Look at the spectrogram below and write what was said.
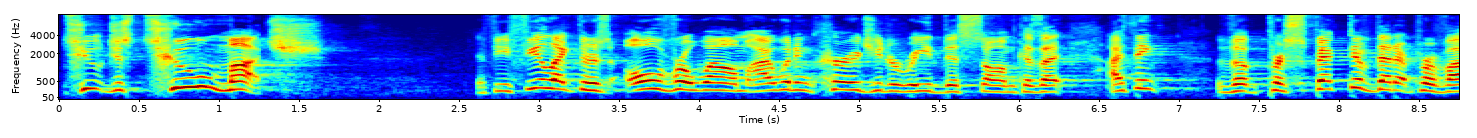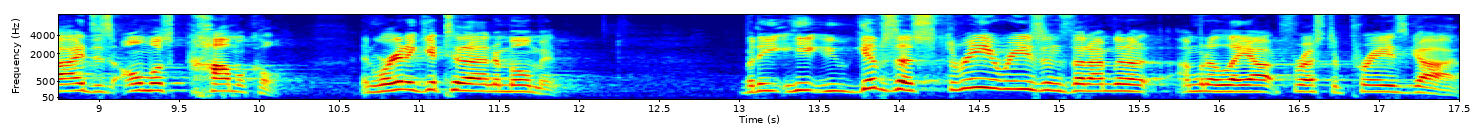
too just too much, if you feel like there's overwhelm, I would encourage you to read this psalm because I, I think the perspective that it provides is almost comical. And we're going to get to that in a moment. But he, he, gives us three reasons that I'm going to I'm to lay out for us to praise God.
